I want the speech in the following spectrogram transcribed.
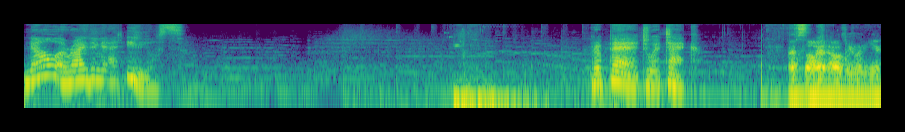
Now arriving at Ilios. Prepare to attack. I saw it. I was healing you.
